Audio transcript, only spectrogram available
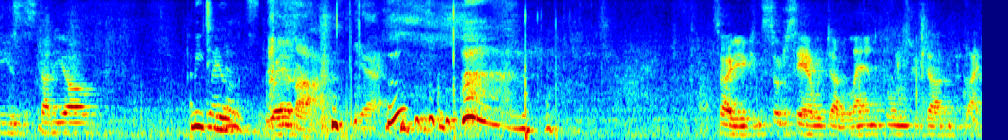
is the study of Meteors. weather. yes. so you can sort of see how we've done landforms, we've done like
